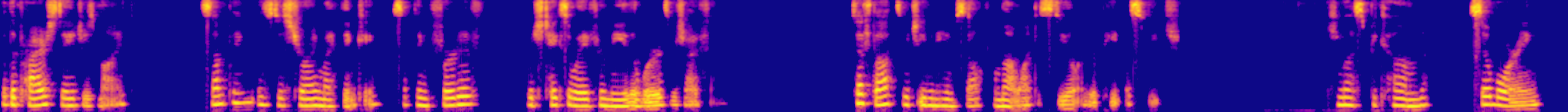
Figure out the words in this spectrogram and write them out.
But the prior stage is mind. Something is destroying my thinking, something furtive which takes away from me the words which I have found. To have thoughts which even he himself will not want to steal and repeat as speech. He must become so boring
